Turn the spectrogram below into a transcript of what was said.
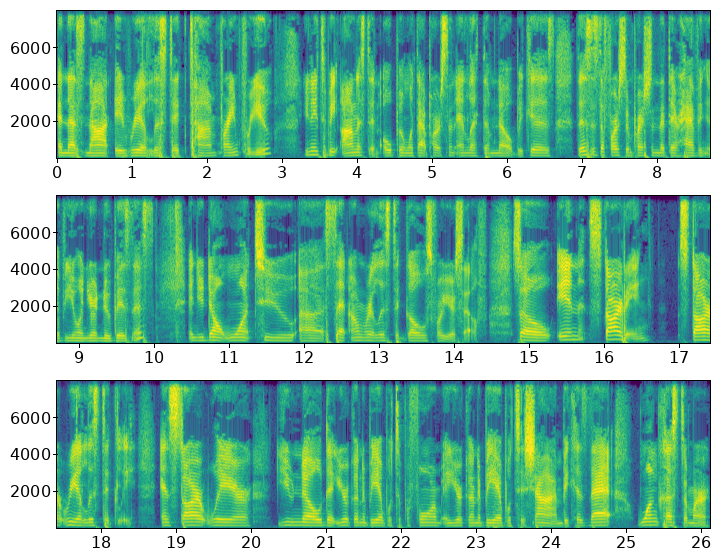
and that's not a realistic time frame for you. You need to be honest and open with that person and let them know because this is the first impression that they're having of you and your new business and you don't want to uh, set unrealistic goals for yourself. So in starting start realistically and start where you know that you're going to be able to perform and you're going to be able to shine because that one customer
